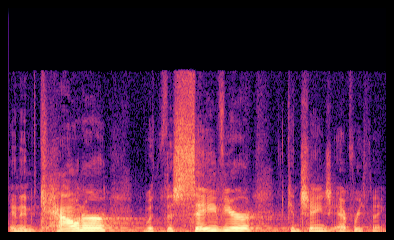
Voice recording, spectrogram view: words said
an encounter with the Savior can change everything.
